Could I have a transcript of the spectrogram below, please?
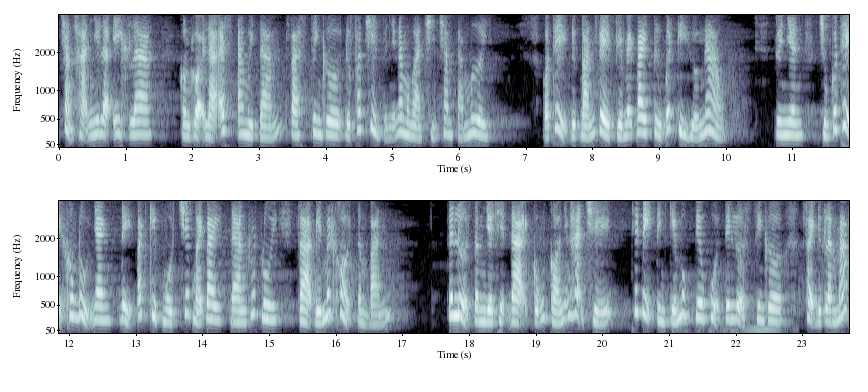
chẳng hạn như là Igla, còn gọi là SA-18 và Stinger được phát triển vào những năm 1980 có thể được bắn về phía máy bay từ bất kỳ hướng nào. Tuy nhiên, chúng có thể không đủ nhanh để bắt kịp một chiếc máy bay đang rút lui và biến mất khỏi tầm bắn. Tên lửa tầm nhiệt hiện đại cũng có những hạn chế. Thiết bị tìm kiếm mục tiêu của tên lửa Stinger phải được làm mát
